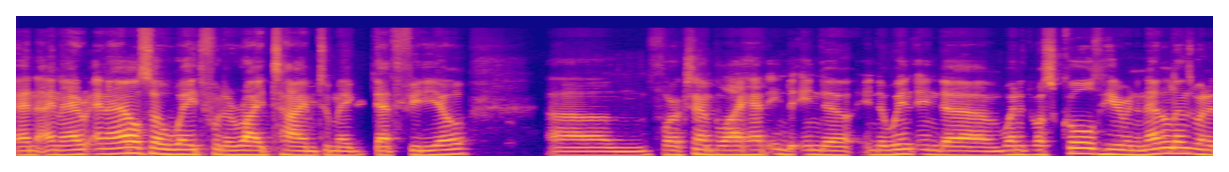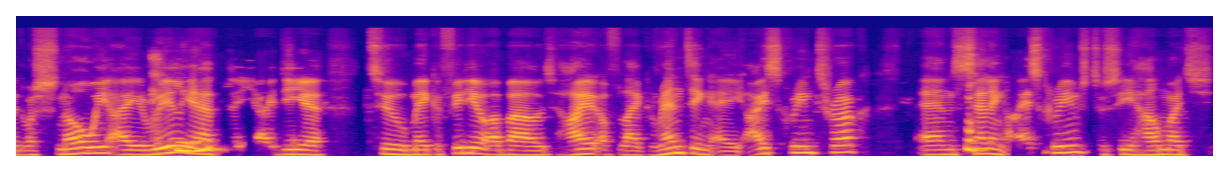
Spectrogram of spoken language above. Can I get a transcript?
and and i and i also wait for the right time to make that video um for example i had in the in the in the wind in the when it was cold here in the netherlands when it was snowy i really had the idea to make a video about hire of like renting a ice cream truck and selling ice creams to see how much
